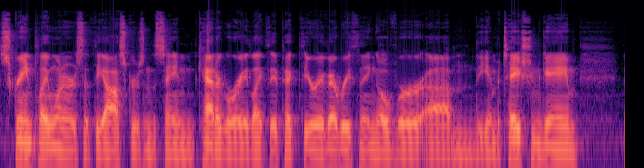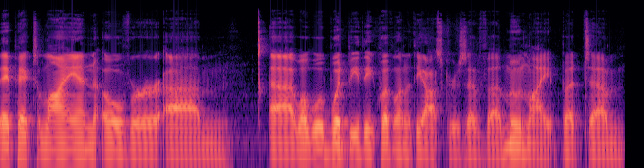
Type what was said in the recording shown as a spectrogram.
screenplay winners at the Oscars in the same category. Like they picked Theory of Everything over um, The Imitation Game. They picked Lion over um, uh, what would be the equivalent at the Oscars of uh, Moonlight, but um,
